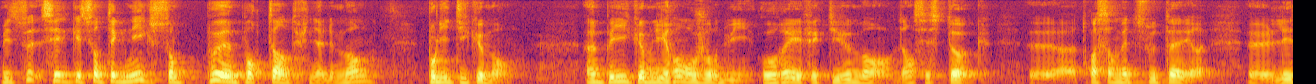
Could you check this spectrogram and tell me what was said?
Mais ces questions techniques sont peu importantes finalement politiquement. Un pays comme l'Iran aujourd'hui aurait effectivement dans ses stocks à 300 mètres sous terre, euh,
